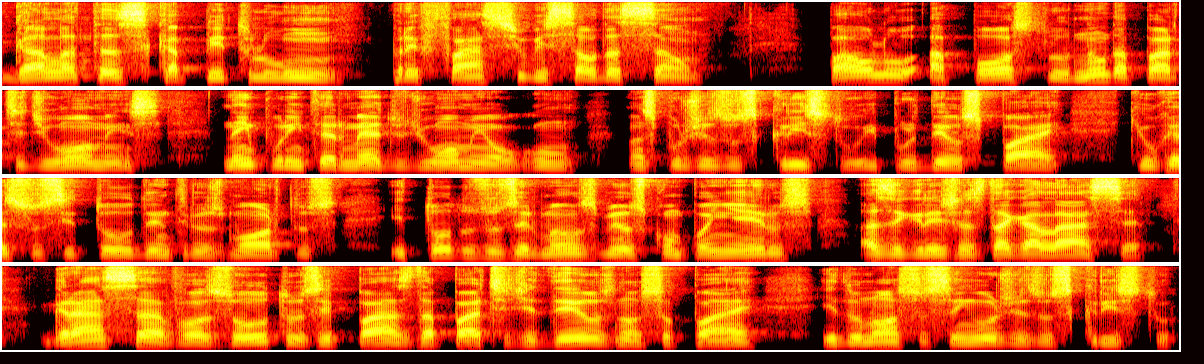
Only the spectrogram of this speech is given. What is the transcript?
Gálatas capítulo 1 Prefácio e saudação Paulo, apóstolo, não da parte de homens, nem por intermédio de homem algum, mas por Jesus Cristo e por Deus Pai, que o ressuscitou dentre os mortos, e todos os irmãos meus companheiros, as igrejas da Galácia. Graça a vós outros e paz da parte de Deus, nosso Pai, e do nosso Senhor Jesus Cristo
